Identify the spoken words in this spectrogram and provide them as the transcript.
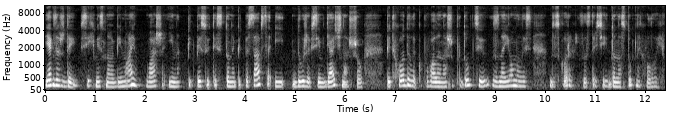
Як завжди, всіх міцно обіймаю. Ваша Інна. Підписуйтесь, хто не підписався, і дуже всім вдячна, що підходили, купували нашу продукцію, знайомились. До скорих зустрічей, до наступних влогів.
